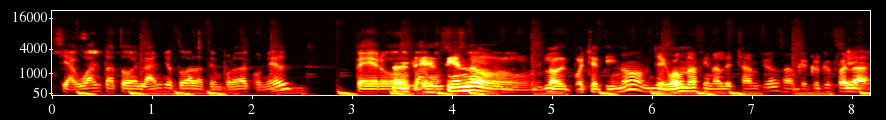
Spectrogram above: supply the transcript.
si aguanta todo el año, toda la temporada con él. Pero pues, entiendo lo de Pochettino, llegó a una final de Champions, aunque creo que fue la,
